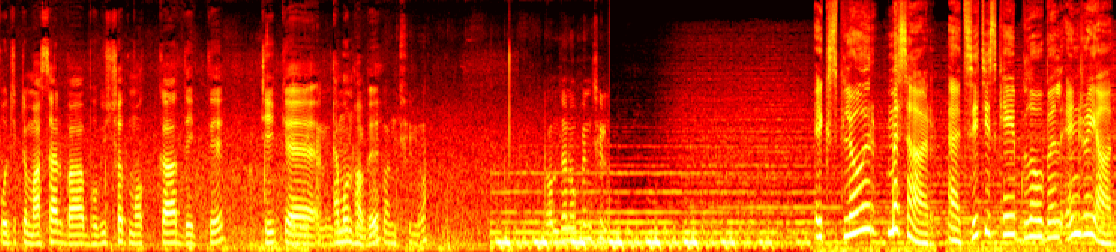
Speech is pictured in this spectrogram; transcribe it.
প্রজেক্টে মাসার বা ভবিষ্যৎ মক্কা দেখতে ঠিক এমন হবে। ছিল। রমজান ওপেন ছিল। Explore Masar at Cityscape Global in Riyadh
